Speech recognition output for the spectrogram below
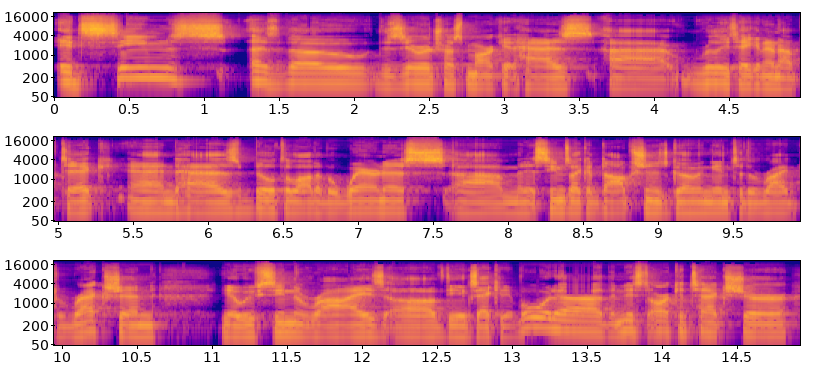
it seems as though the zero trust market has uh, really taken an uptick and has built a lot of awareness, um, and it seems like adoption is going into the right direction. You know, we've seen the rise of the executive order, the NIST architecture.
